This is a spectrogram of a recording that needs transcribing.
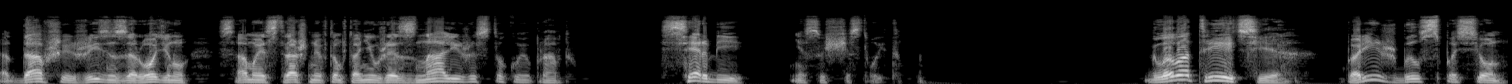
отдавшие жизнь за родину, Самое страшное в том, что они уже знали жестокую правду. Сербии не существует. Глава третья. Париж был спасен.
